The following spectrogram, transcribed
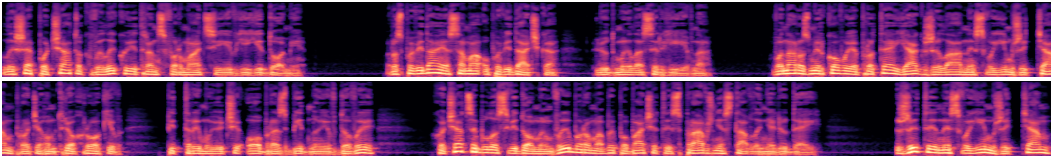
лише початок великої трансформації в її домі. Розповідає сама оповідачка Людмила Сергіївна. Вона розмірковує про те, як жила не своїм життям протягом трьох років, підтримуючи образ бідної вдови, хоча це було свідомим вибором, аби побачити справжнє ставлення людей. Жити не своїм життям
